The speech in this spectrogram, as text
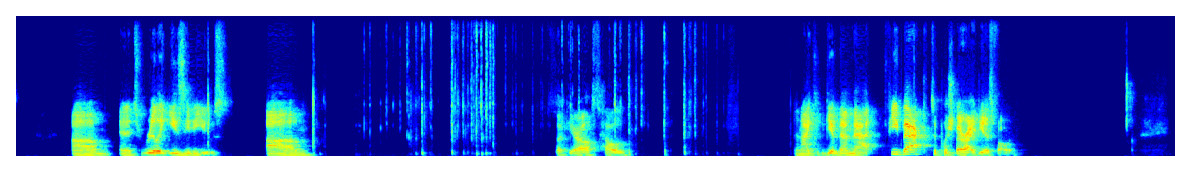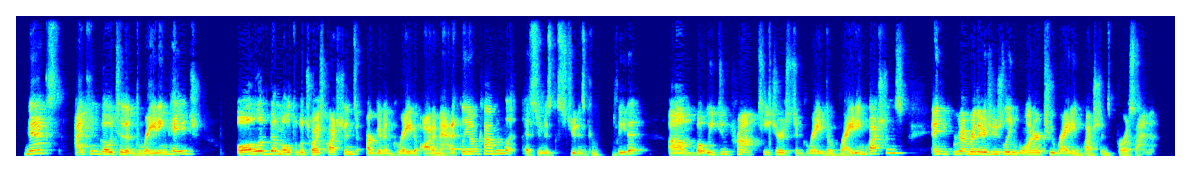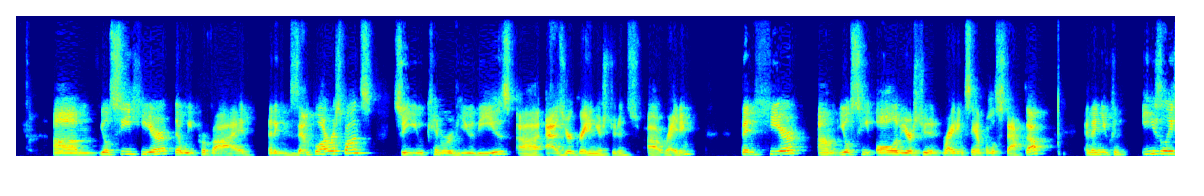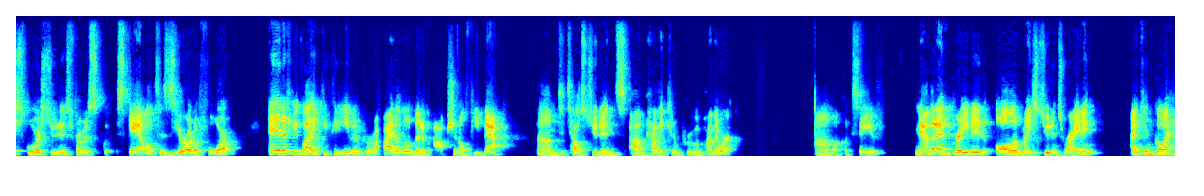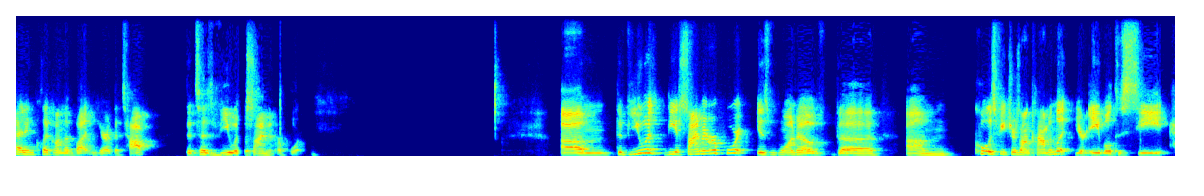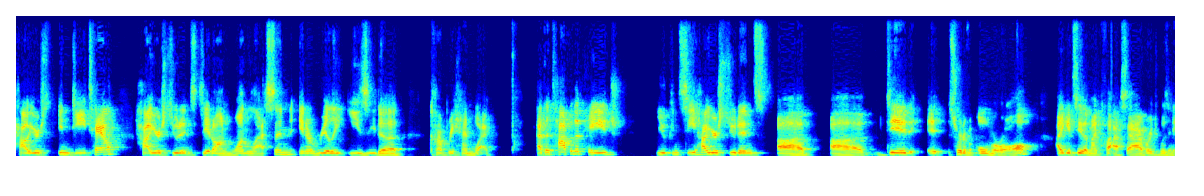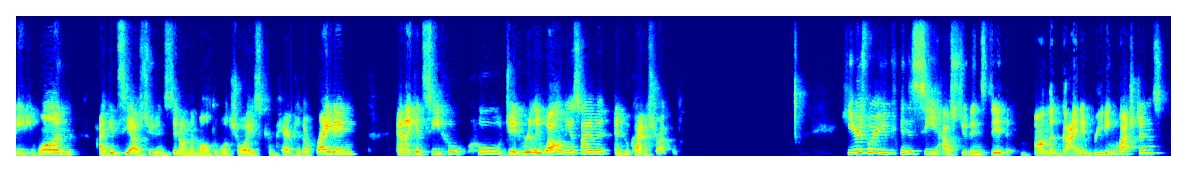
Um, and it's really easy to use. Um, so here I'll tell, and I can give them that feedback to push their ideas forward. Next, I can go to the grading page. All of the multiple choice questions are gonna grade automatically on Common Lit as soon as students complete it. Um, but we do prompt teachers to grade the writing questions. And remember, there's usually one or two writing questions per assignment. Um, you'll see here that we provide an exemplar response. So you can review these uh, as you're grading your students' uh, writing. Then here, um, you'll see all of your student writing samples stacked up. And then you can easily score students from a scale to zero to four. And if you'd like, you can even provide a little bit of optional feedback um, to tell students um, how they can improve upon their work. Um, I'll click save. Now that I've graded all of my students' writing, I can go ahead and click on the button here at the top that says view assignment report. Um, the view, the assignment report is one of the um, coolest features on Common Lit. You're able to see how you're in detail, how your students did on one lesson in a really easy to comprehend way. At the top of the page, you can see how your students uh, uh, did it sort of overall. I could see that my class average was an 81. I could see how students did on the multiple choice compared to the writing. And I could see who, who did really well in the assignment and who kind of struggled. Here's where you can see how students did on the guided reading questions.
